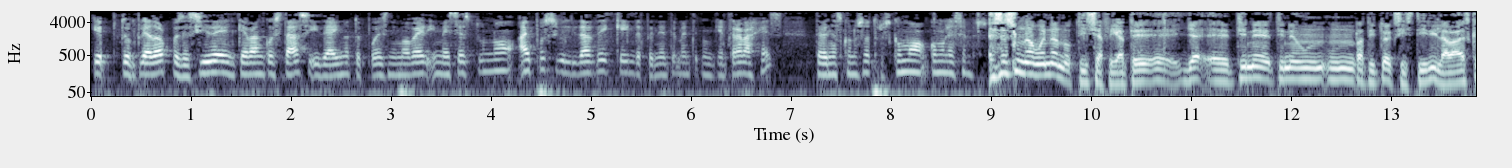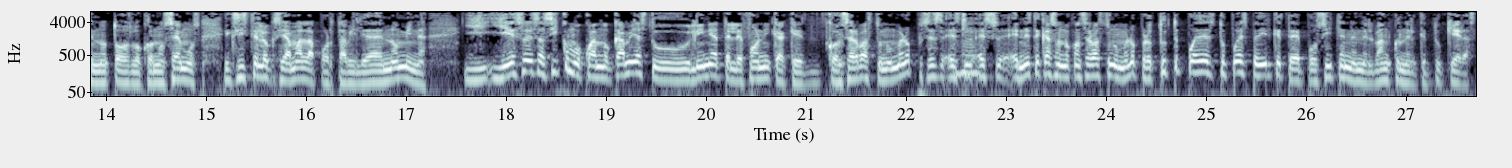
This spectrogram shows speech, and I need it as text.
que tu empleador pues decide en qué banco estás y de ahí no te puedes ni mover y me decías tú no hay posibilidad de que independientemente con quién trabajes te vengas con nosotros. Cómo cómo le hacemos esa es una buena noticia fíjate. Eh, ya, eh, tiene tiene un, un, ratito de existir y la verdad es que no todos lo conocemos. Existe lo que se llama la portabilidad de nómina. Y, y eso es así como cuando cambias tu línea telefónica que conservas tu número pues es, es, uh -huh. es, en este caso no conservas tu número pero tú te puedes tú puedes pedir que te depositen en el banco en el que tú quieras.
